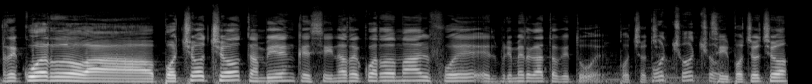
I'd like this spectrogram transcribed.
recuerdo a Pochocho también, que si no recuerdo mal, fue el primer gato que tuve, Pochocho. Pochocho. Sí, Pochocho.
